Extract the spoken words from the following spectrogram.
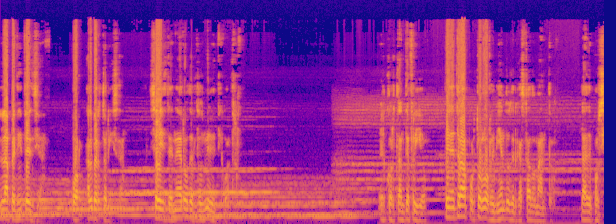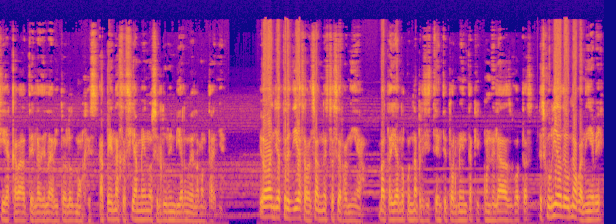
La penitencia por Alberto Riza 6 de enero del 2024 El cortante frío penetraba por todos los remiendos del gastado manto. La de por sí acabada tela del hábito de los monjes apenas hacía menos el duro invierno de la montaña. Llevaban ya tres días avanzando en esta serranía, batallando con una persistente tormenta que con heladas gotas descubría de una aguanieve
